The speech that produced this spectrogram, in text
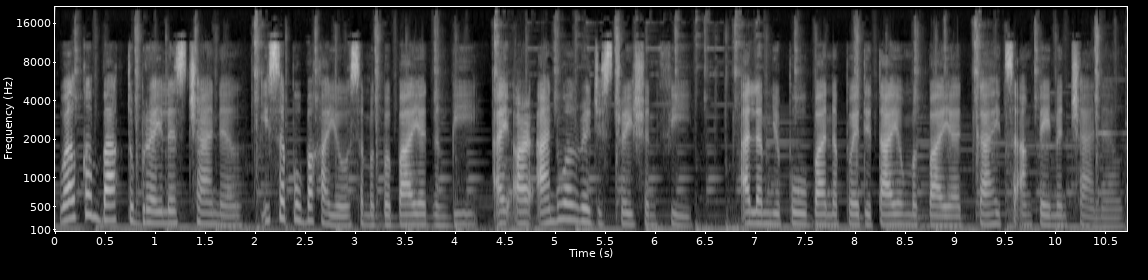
Welcome back to Braille's channel. Isa po ba kayo sa magbabayad ng BIR annual registration fee? Alam niyo po ba na pwede tayong magbayad kahit sa ang payment channel?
